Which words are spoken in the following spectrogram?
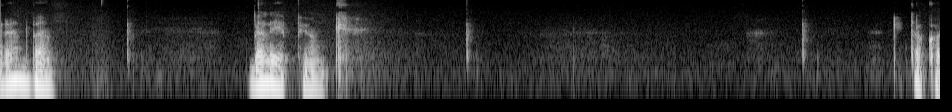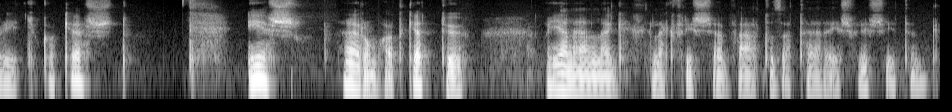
Rendben. Belépünk. Kitakarítjuk a kest. És 362 jelenleg legfrissebb változatára is frissítünk.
